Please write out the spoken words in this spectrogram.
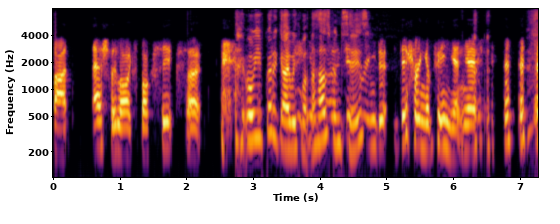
but Ashley likes box six, so. well, you've got to go with what the a husband says. differing, di- differing opinion, yeah.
